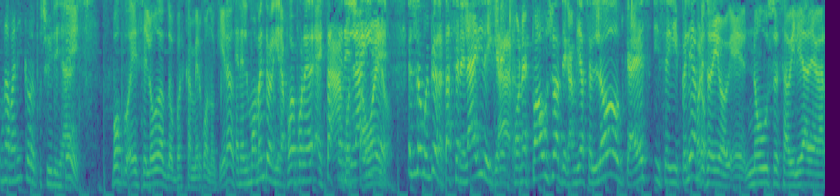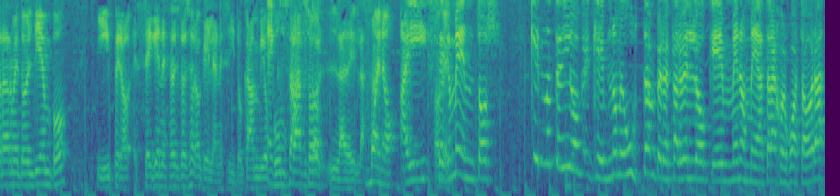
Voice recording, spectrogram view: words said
un abanico de posibilidades. Sí. Vos ese loadout lo puedes cambiar cuando quieras. En el momento que quieras, puedes poner, estás Ah, en pues el aire. bueno. Eso está muy piola, estás en el aire y querés Claro. pones pausa, te cambias el load, caes y seguís peleando. Por eso digo, eh, no uso esa habilidad de agarrarme todo el tiempo. Y, pero sé que en esta situación, ok, la necesito. Cambio, pum, Exacto. paso, la de la. Bueno, hay segmentos que no te digo que, que no me gustan, pero es tal vez lo que menos me atrajo el juego hasta ahora,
